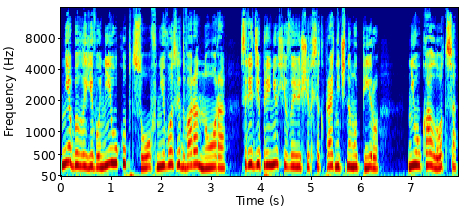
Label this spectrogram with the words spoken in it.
Не было его ни у купцов, ни возле двора Нора, среди принюхивающихся к праздничному пиру, ни у колодца,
